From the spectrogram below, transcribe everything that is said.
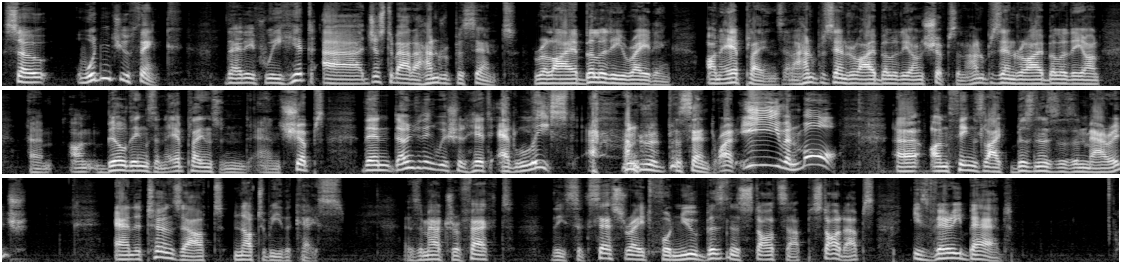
So, wouldn't you think that if we hit uh, just about 100% reliability rating on airplanes and 100% reliability on ships and 100% reliability on um, on buildings and airplanes and, and ships, then don't you think we should hit at least 100%, right? Even more uh, on things like businesses and marriage. And it turns out not to be the case. As a matter of fact, the success rate for new business startup, startups is very bad.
